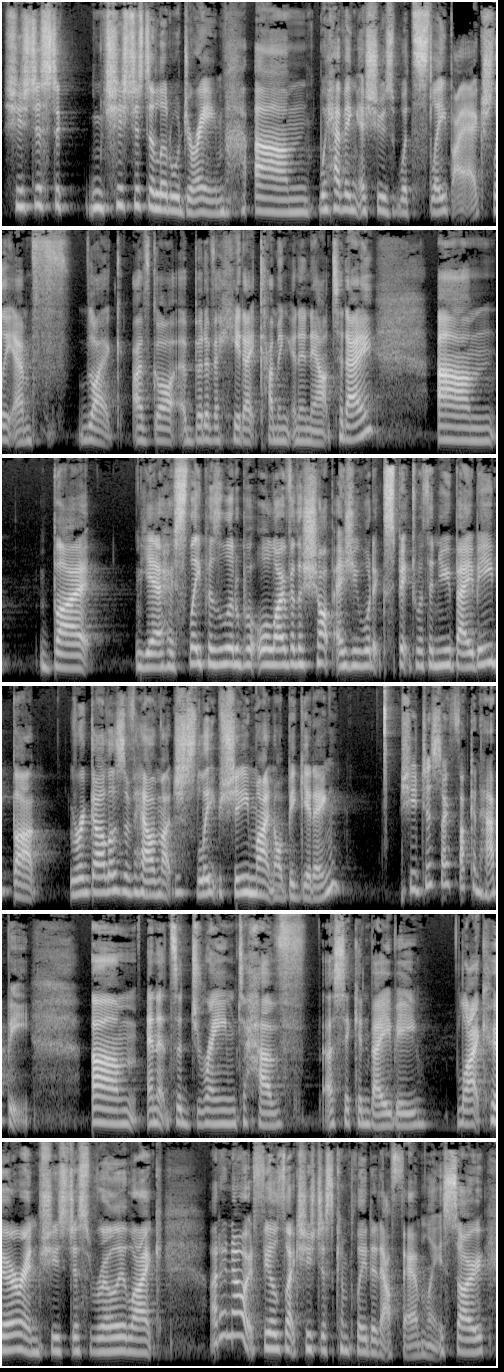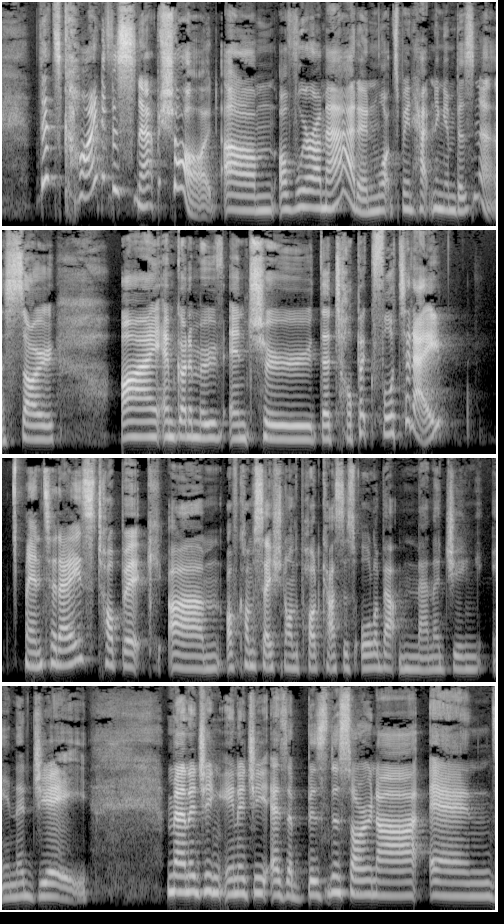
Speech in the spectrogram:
she's just a she's just a little dream. Um, we're having issues with sleep. I actually am f- like I've got a bit of a headache coming in and out today. Um, but yeah, her sleep is a little bit all over the shop as you would expect with a new baby, but regardless of how much sleep she might not be getting, she's just so fucking happy. Um, and it's a dream to have a second baby like her, and she's just really like, I don't know, it feels like she's just completed our family. So that's kind of a snapshot um, of where I'm at and what's been happening in business. So I am going to move into the topic for today. And today's topic um, of conversation on the podcast is all about managing energy. Managing energy as a business owner and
